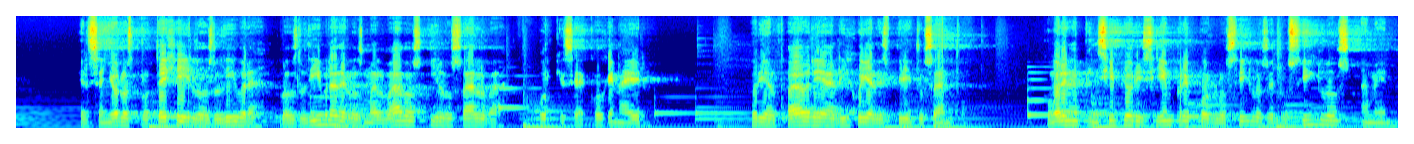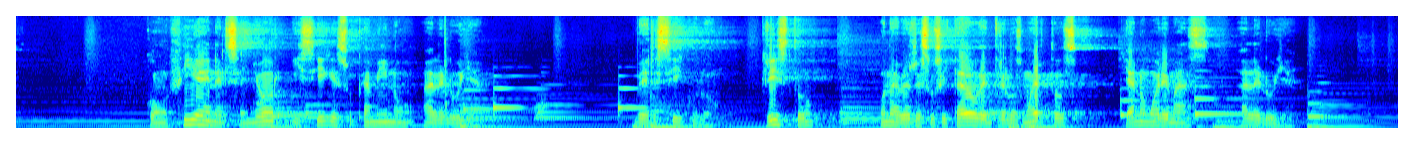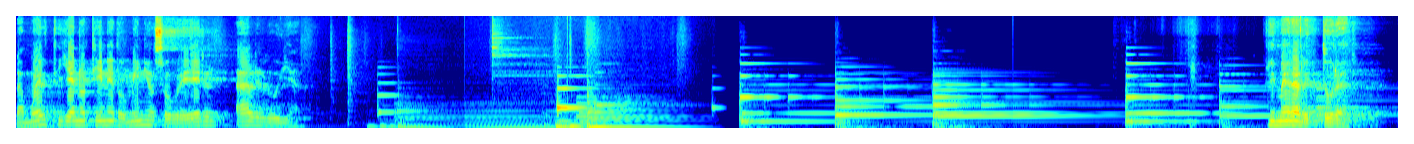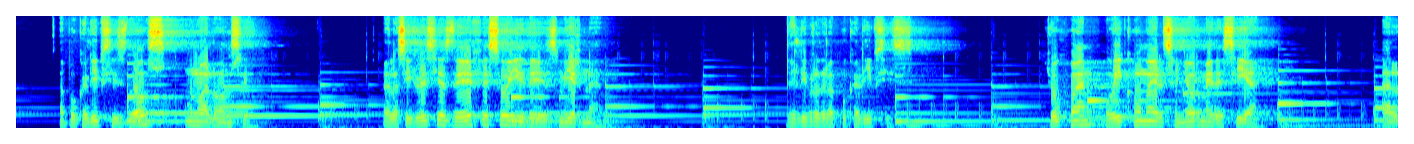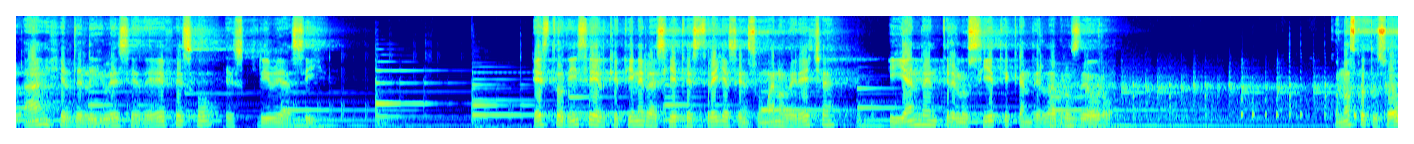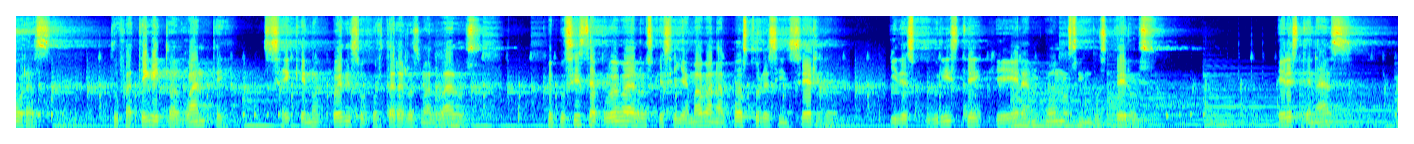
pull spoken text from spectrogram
El Señor los protege y los libra, los libra de los malvados y los salva, porque se acogen a Él. Gloria al Padre, al Hijo y al Espíritu Santo, como era en el principio, ahora y siempre, por los siglos de los siglos. Amén. Confía en el Señor y sigue su camino. Aleluya. Versículo Cristo, una vez resucitado de entre los muertos, ya no muere más. Aleluya. La muerte ya no tiene dominio sobre él. Aleluya. Primera lectura. Apocalipsis 2, 1 al 11. A las iglesias de Éfeso y de Esmirna. Del libro del Apocalipsis. Yo, Juan, oí como el Señor me decía, al ángel de la iglesia de Éfeso escribe así. Esto dice el que tiene las siete estrellas en su mano derecha y anda entre los siete candelabros de oro. Conozco tus obras, tu fatiga y tu aguante. Sé que no puedes soportar a los malvados, que pusiste a prueba a los que se llamaban apóstoles sin serlo y descubriste que eran unos embusteros. Eres tenaz,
